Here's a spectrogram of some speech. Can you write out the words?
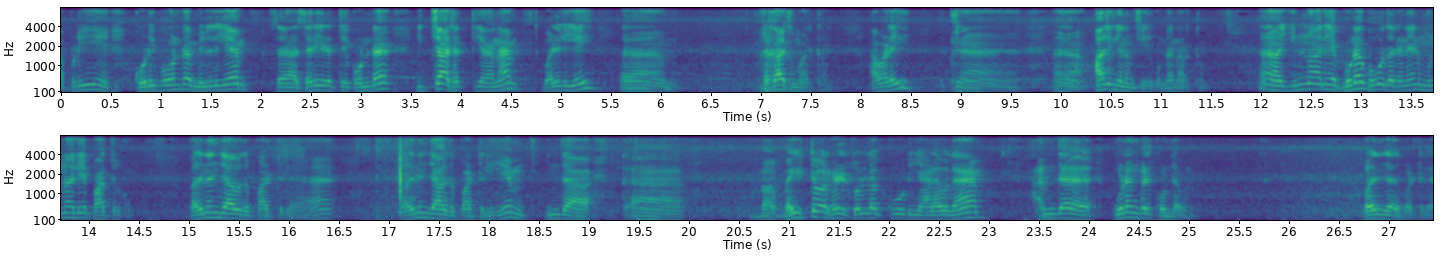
அப்படி கொடி போன்ற மெல்லிய சரீரத்தை கொண்ட இச்சாசக்தியான வள்ளியை பிரகாசமாக இருக்கான் அவளை ஆலிங்கனம் செய்து கொண்டான் அர்த்தம். இன்னாலேயே குணபூதரனேன்னு முன்னாலேயே பார்த்துருக்கோம். பதினஞ்சாவது பாட்டில் பதினஞ்சாவது பாட்டிலேயே இந்த வைஷ்ணவர்கள் சொல்லக்கூடிய அளவில் அந்த குணங்கள் கொண்டவன். பதினஞ்சாவது பாட்டில்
